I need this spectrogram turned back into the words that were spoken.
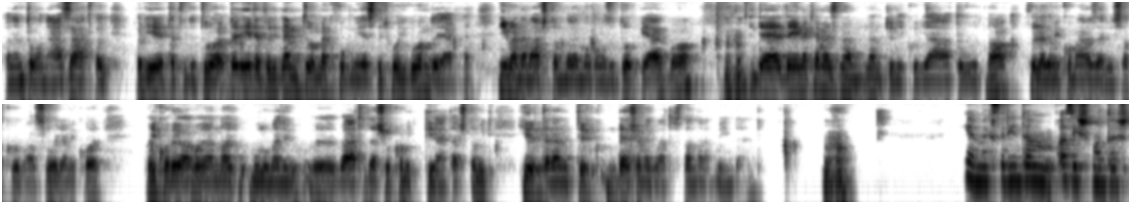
a nem tudom, a názát, vagy, vagy érted, hogy, a, de érted, hogy nem tudom megfogni ezt, hogy hogy gondolják. Mert nyilván nem ástam bele magam az utópiákba, uh-huh. de, de én nekem ez nem, nem tűnik, hogy járható útnak, főleg amikor már az erőszakról van szó, hogy amikor amikor olyan, olyan nagy volumenű változások, amik kilátást, amik hirtelen tök, teljesen megváltoztatnak mindent. Uh-huh. Igen, meg szerintem az is fontos,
